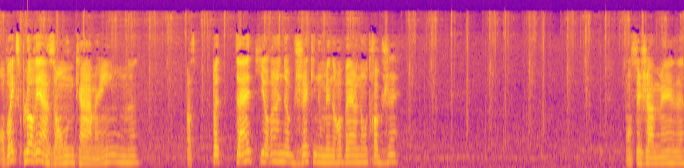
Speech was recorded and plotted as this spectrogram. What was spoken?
On va explorer la zone quand même. là. Parce que peut-être qu'il y aura un objet qui nous mènera vers un autre objet. On sait jamais, là.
